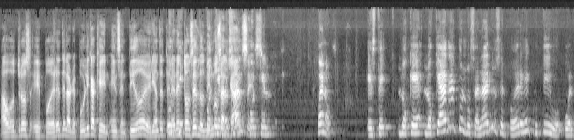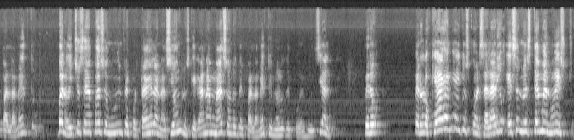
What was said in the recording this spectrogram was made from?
a otros eh, poderes de la República que en, sentido deberían de tener entonces los mismos alcances? porque, bueno, este, lo, que, lo que haga con los salarios el Poder Ejecutivo o el Parlamento, bueno, dicho sea paso, en un reportaje de la Nación, los que ganan más son los del Parlamento y no los del Poder Judicial. Pero, pero lo que hagan ellos con el salario, ese no es tema nuestro.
